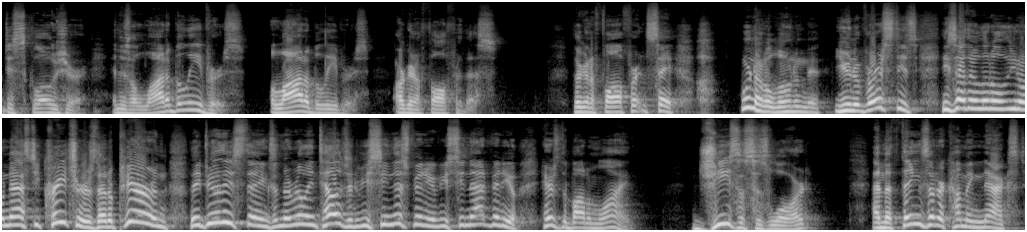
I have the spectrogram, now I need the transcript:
disclosure. And there's a lot of believers, a lot of believers are going to fall for this. They're going to fall for it and say, oh, we're not alone in the universe. These, these other little, you know, nasty creatures that appear and they do these things and they're really intelligent. Have you seen this video? Have you seen that video? Here's the bottom line. Jesus is Lord. And the things that are coming next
